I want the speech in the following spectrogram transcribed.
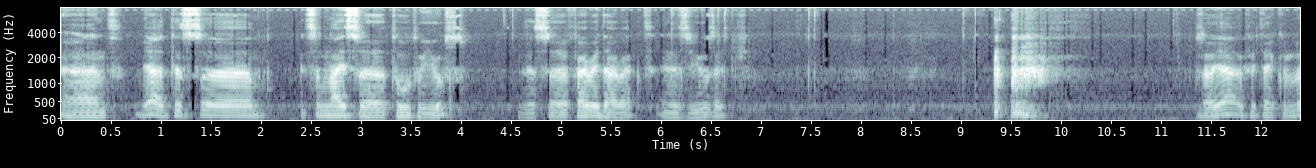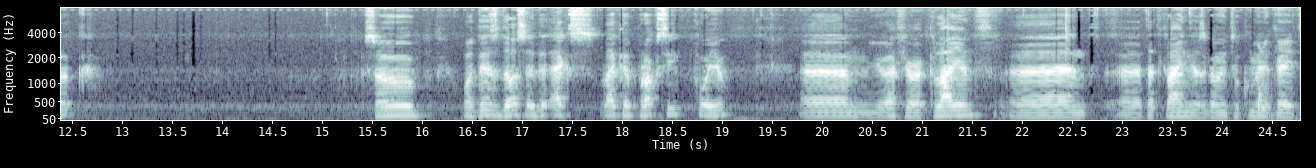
and yeah this uh, it's a nice uh, tool to use it is uh, very direct in its usage so yeah if you take a look so what this does it acts like a proxy for you um, you have your client and uh, that client is going to communicate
